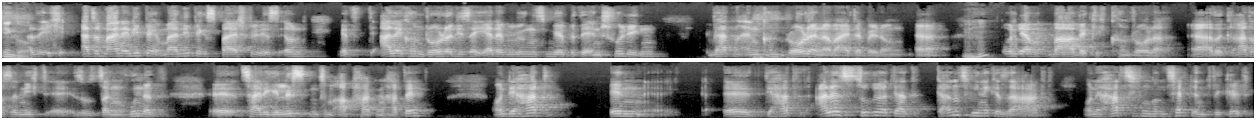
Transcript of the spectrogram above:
Ingo. Also ich, also meine Liebling, mein Lieblingsbeispiel ist, und jetzt alle Controller dieser Erde mögen es mir bitte entschuldigen, wir hatten einen Controller in der Weiterbildung, ja, mhm. und der war wirklich Controller, ja, also gerade, dass er nicht äh, sozusagen hundertzeilige Listen zum Abhacken hatte, und der hat in, äh, der hat alles zugehört, der hat ganz wenig gesagt, und er hat sich ein Konzept entwickelt.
